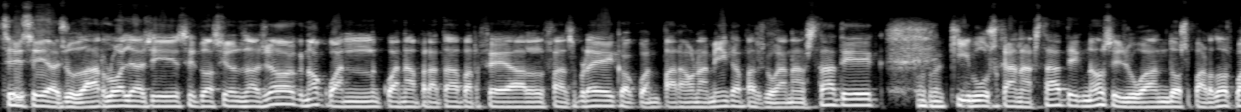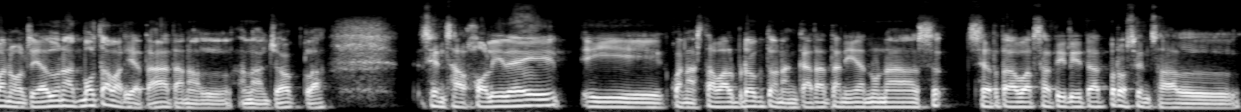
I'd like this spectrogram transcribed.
Sí, sí, ajudar-lo a llegir situacions de joc, no? quan, quan apretar per fer el fast break o quan parar una mica per jugar en estàtic, Correcte. qui buscar en estàtic, no? si juguen dos per dos. Bueno, els hi ha donat molta varietat en el, en el joc, clar sense el Holiday i quan estava al Brockton encara tenien una certa versatilitat, però sense el,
